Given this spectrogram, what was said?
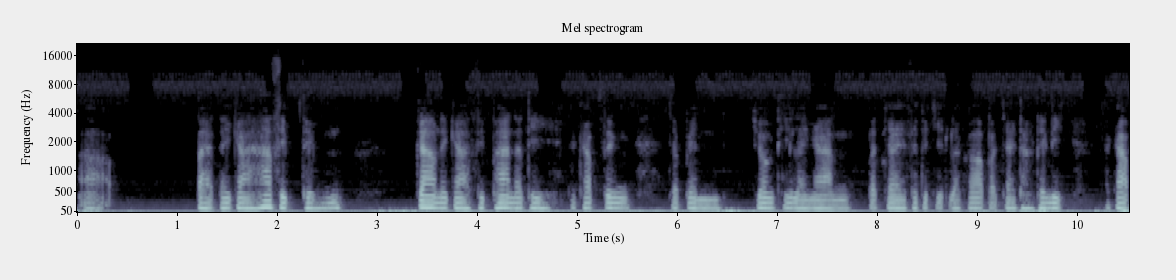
8นาฬิกา50 ถึง9นาฬิกา15 นาทีนะครับ ซึ่งจะเป็นช่วงที่รายงานปัจจัยเศรษฐกิจ แล้วก็ปัจจัยทางเทคนิคนะครับ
